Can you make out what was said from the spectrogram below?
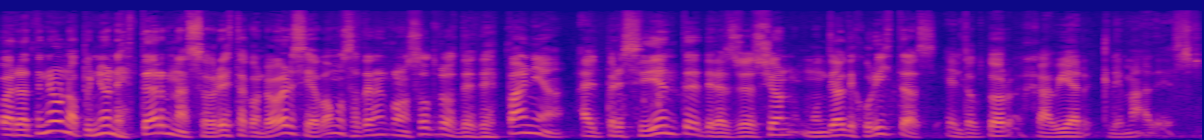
Para tener una opinión externa sobre esta controversia, vamos a tener con nosotros desde España al presidente de la Asociación Mundial de Juristas, el doctor Javier Cremades.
